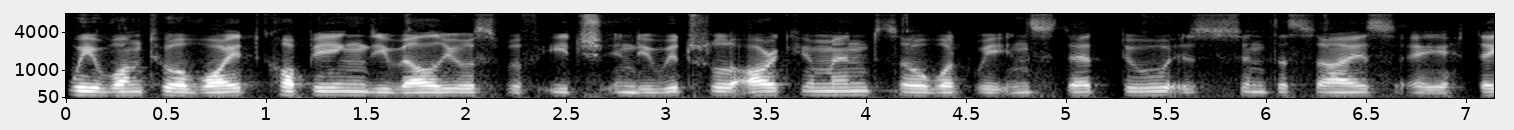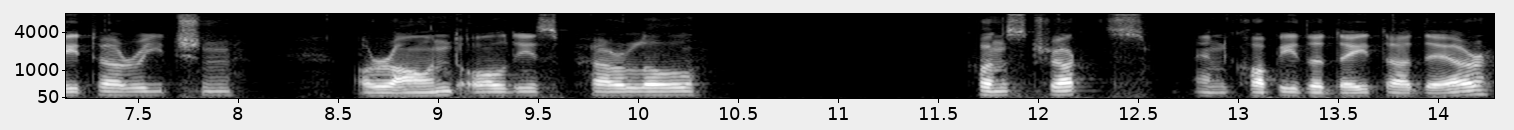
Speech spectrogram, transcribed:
we want to avoid copying the values with each individual argument. So what we instead do is synthesize a data region around all these parallel constructs and copy the data there.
